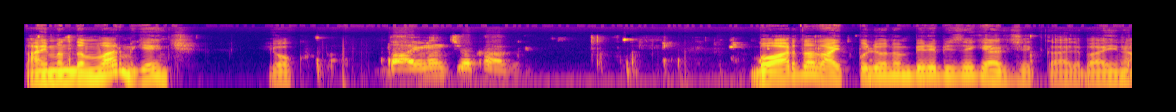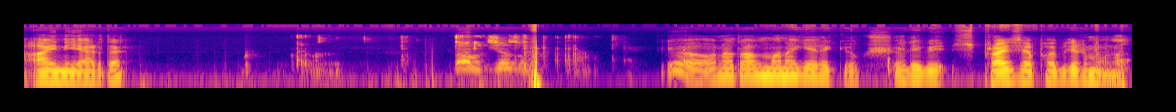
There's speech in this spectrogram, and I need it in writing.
Diamond'ın var mı genç? Yok. Diamond yok abi. Bu arada Light Blue'nun biri bize gelecek galiba yine aynı yerden. Dalacağız onu. Yok ona dalmana gerek yok. Şöyle bir surprise yapabilirim ona.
